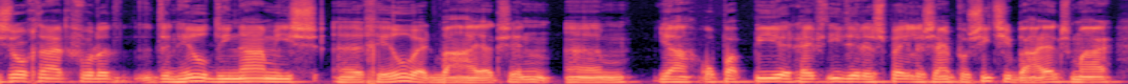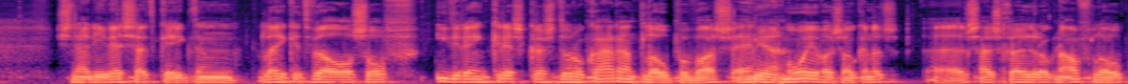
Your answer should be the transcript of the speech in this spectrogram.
zorgde eigenlijk voor dat het een heel dynamisch eh, geheel werd bij Ajax. En ehm, ja, op papier heeft iedere speler zijn positie bij Ajax. Maar als je naar die wedstrijd keek, dan leek het wel alsof iedereen kriskras door elkaar aan het lopen was. En Ja. het mooie was ook, en dat eh, zei Schreuder ook na afloop,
